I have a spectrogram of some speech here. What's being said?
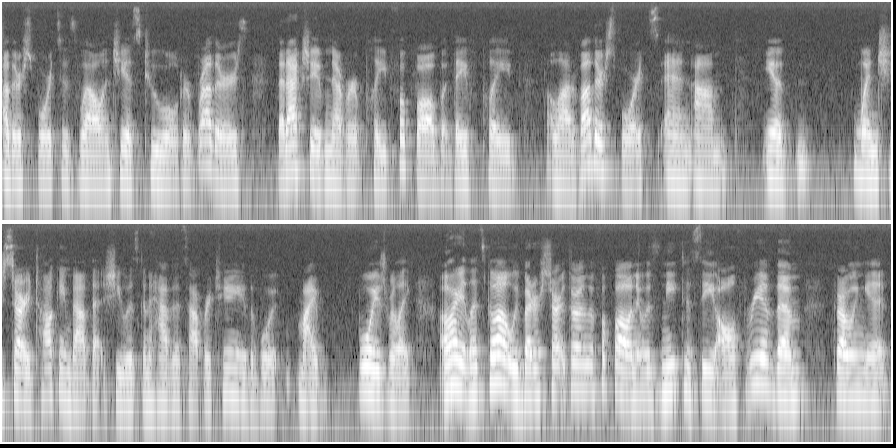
other sports as well, and she has two older brothers that actually have never played football, but they've played a lot of other sports. And um, you know, when she started talking about that she was going to have this opportunity, the boy, my boys were like, "All right, let's go out. We better start throwing the football." And it was neat to see all three of them throwing it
